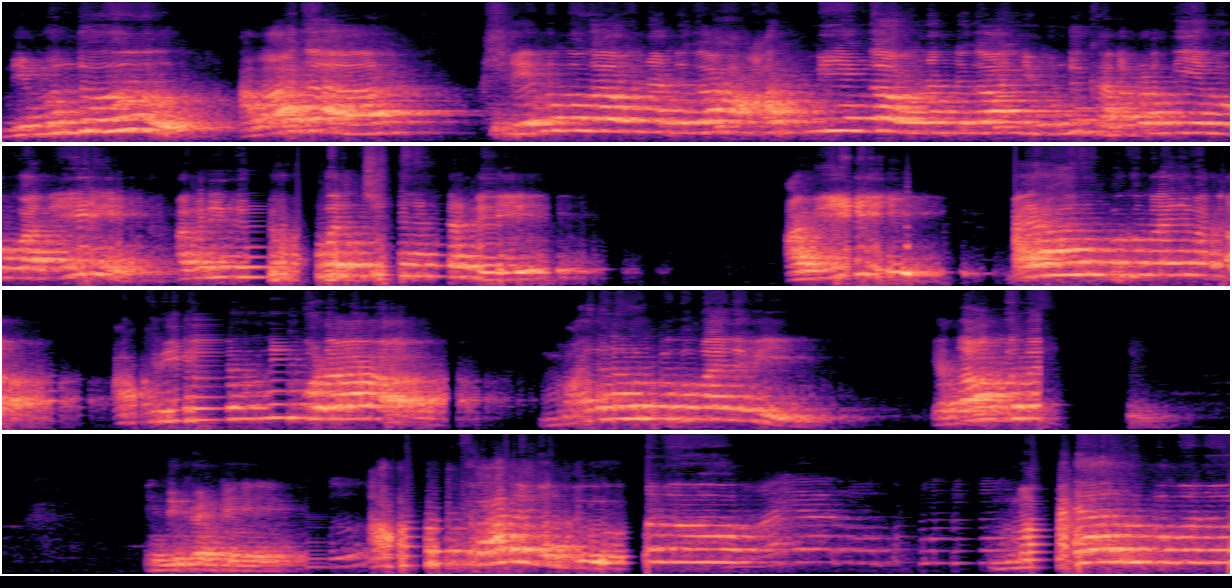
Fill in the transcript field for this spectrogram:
నీ ముందు అలాగా క్షేమముగా ఉన్నట్టుగా ఆత్మీయంగా ఉన్నట్టుగా నీ ముందు కనపడతాయేమో కానీ అవి నిన్ను భ్రమపరిచేనట్టండి. అవి మాయారూపకమైనవట. ఆ క్రియలన్నీ కూడా మాయారూపకమైనవి. యథార్థమైన ఎందుకంటే అపకాలమందు మాయా మాయారూపమును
